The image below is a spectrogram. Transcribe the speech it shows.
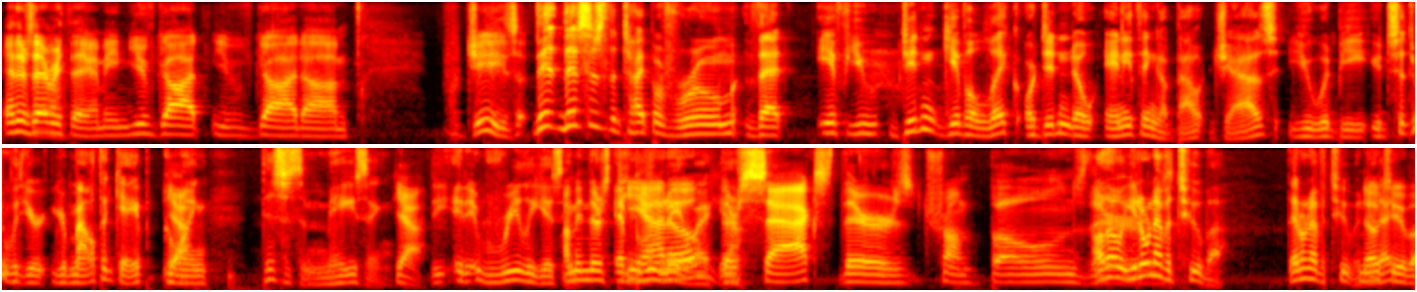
and there's everything. I mean, you've got you've got um, geez, Th- This is the type of room that if you didn't give a lick or didn't know anything about jazz, you would be you'd sit there with your, your mouth agape, Yeah. going, "This is amazing." Yeah. It, it really is. I mean, there's It piano, away, yeah. there's sax, there's trombones. although you don't have a tuba. They don't have a tuba. no do they? tuba.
